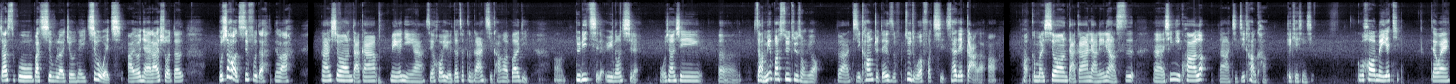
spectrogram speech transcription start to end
假使果被欺负了，就拿伊欺负回去，也要让伊拉晓得不是好欺负的，对伐？搿也希望大家每个人啊，侪好有得只更加健康个 body。嗯，锻炼起来，运动起来，我相信，嗯，长命百岁最重要，对伐？健康绝对是最大的福气，其他侪假的啊。好，葛么希望大家两零两四，嗯，新年快乐，啊，健健康康，开开心心，过好每一天，再会。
